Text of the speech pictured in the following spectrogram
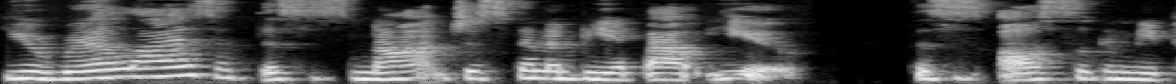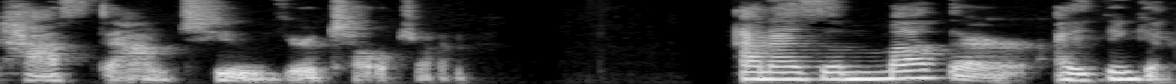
you realize that this is not just going to be about you. This is also going to be passed down to your children. And as a mother, I think it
